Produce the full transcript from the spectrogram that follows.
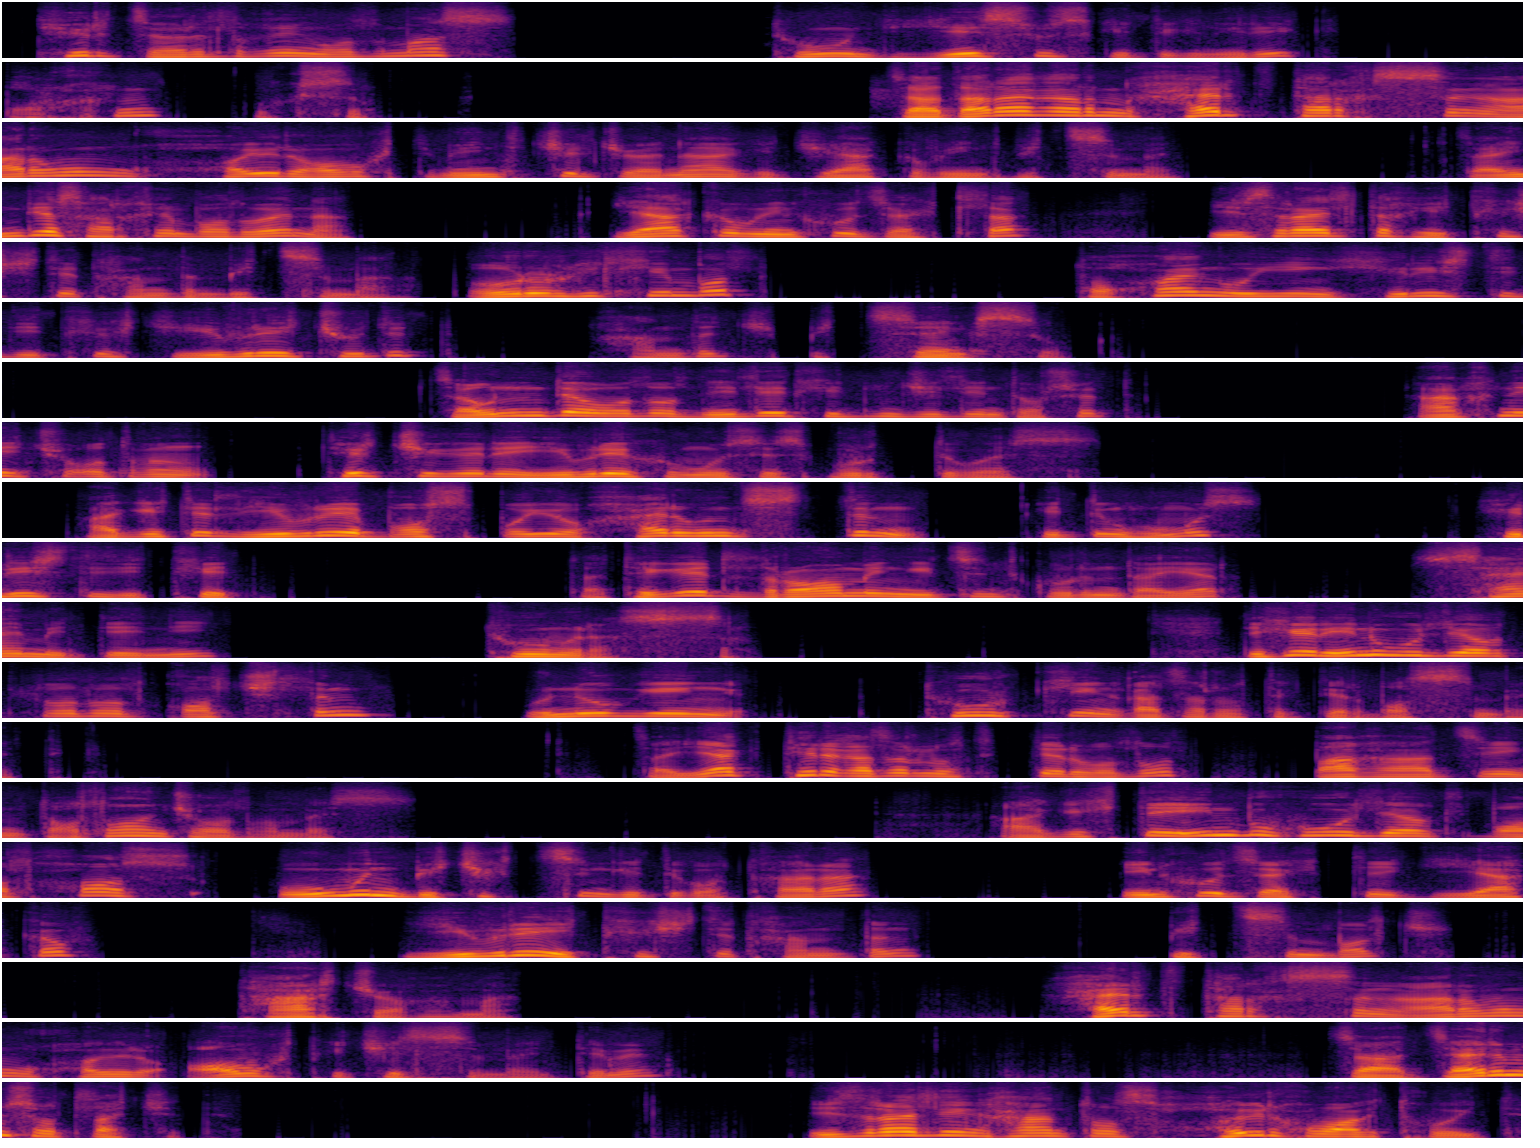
тэр зорилгын улмаас түүнд Есүс гэдэг нэрийг Бурхан өгсөн. За дараагаар нь хард тархсан 12 овогт мэдчилж байна гэж Яаков энд бичсэн байна. За эндээс харах юм бол байна. Яаков энхүү загтлаа Израиль дахь итгэгчдэд хандан бичсэн байна. Өөрөөр хэлэх юм бол тухайн үеийн Христэд итгэгч еврейчүүдэд хандаж бичсэн гэсэн үг. За үнэндээ бол нэлээд хэдэн жилийн туршид анхны чуулган тэр чигээрээ еврей хүмүүсээс бүрддэг байсан. А гэтэл еврей бус буюу харь үндэстэн хэдэн хүмүүс Христэд итгээд за тэгээд л Ромын эзэнт гүрэн даяар сайн мэдээний түүмэр ассан. Тэгэхээр энэ үйл явдал бол голчлон өнөөгийн Туркийн газар нутаг дээр болсон байдаг. За яг тэр газар нутаг дээр бол Баг Азийн 7 чуулган байсан. А гэхдээ энэ бүх үйл явдал болохоос өмнө бичигдсэн гэдэг утгаараа Энэхүү загтлыг Яков еврей итгэгчдэд хандан бичсэн болж таарч байгаамаа. Хард тархсан 12 овогт гэж хэлсэн байна тийм ээ. За зарим судлаачид Израилийн хаант улс хоёр хуваагдах үед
